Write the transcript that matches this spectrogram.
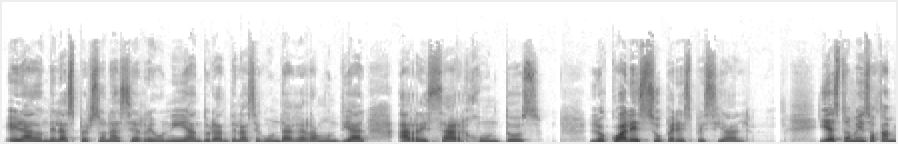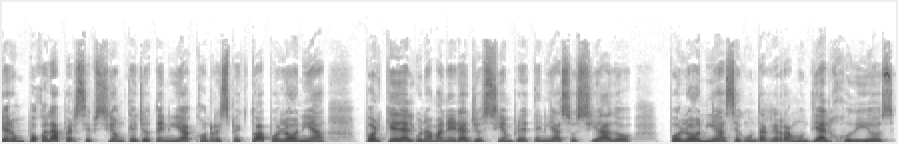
era donde las personas se reunían durante la Segunda Guerra Mundial a rezar juntos, lo cual es súper especial. Y esto me hizo cambiar un poco la percepción que yo tenía con respecto a Polonia, porque de alguna manera yo siempre tenía asociado Polonia, Segunda Guerra Mundial, judíos.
